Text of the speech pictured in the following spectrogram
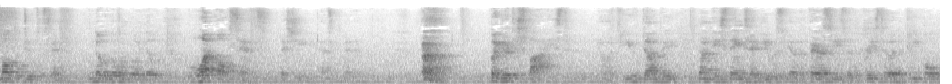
multitude of sins. No, no one really knows what all sins that she has committed. but you're despised. You've done the, done these things, and you was, you know, the Pharisees, the, the priesthood, the people,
